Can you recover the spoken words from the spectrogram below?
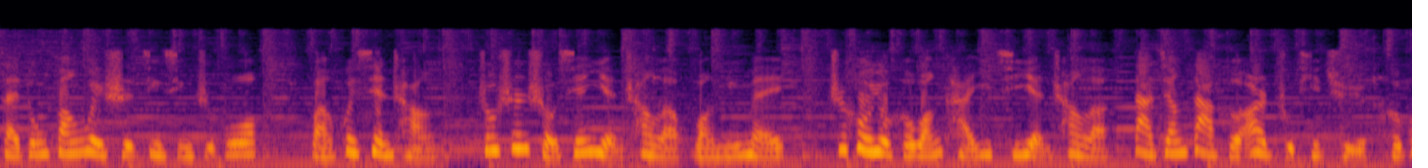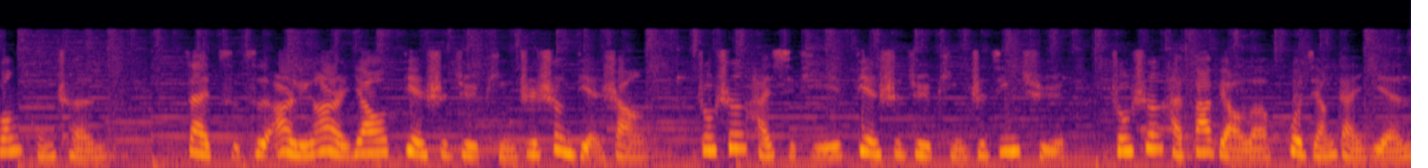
在东方卫视进行直播。晚会现场，周深首先演唱了《枉凝眉》，之后又和王凯一起演唱了《大江大河二》主题曲《和光同尘》。在此次二零二幺电视剧品质盛典上，周深还喜提电视剧品质金曲。周深还发表了获奖感言。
